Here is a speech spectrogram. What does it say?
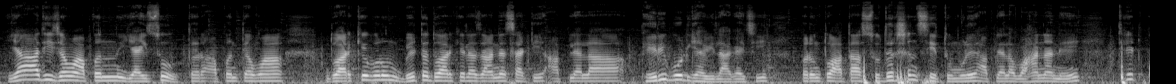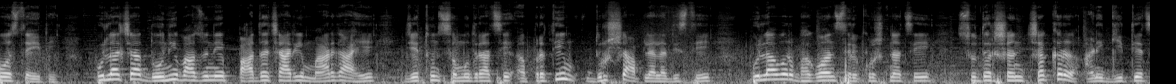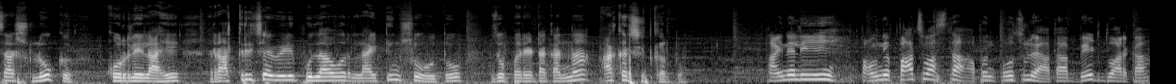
याआधी जेव्हा आपण यायचो तर आपण तेव्हा द्वारकेवरून बेट द्वारकेला जाण्यासाठी आपल्याला फेरीबोट घ्यावी लागायची. परंतु आता सुदर्शन सेतूमुळे आपल्याला वाहनाने थेट पोहोचता येते. पुलाच्या दोन्ही बाजूने पादचारी मार्ग आहे जेथून समुद्राचे अप्रतिम दृश्य आपल्याला दिसते. पुलावर भगवान श्रीकृष्णाचे सुदर्शन चक्र आणि गीतेचा श्लोक कोरलेला आहे. रात्रीच्या वेळी पुलावर लाइटिंग शो होतो जो पर्यटकांना आकर्षित करतो. फायनली पावणे पाच वाजता आपण पोहोचलो आहे आता बेट द्वारका.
